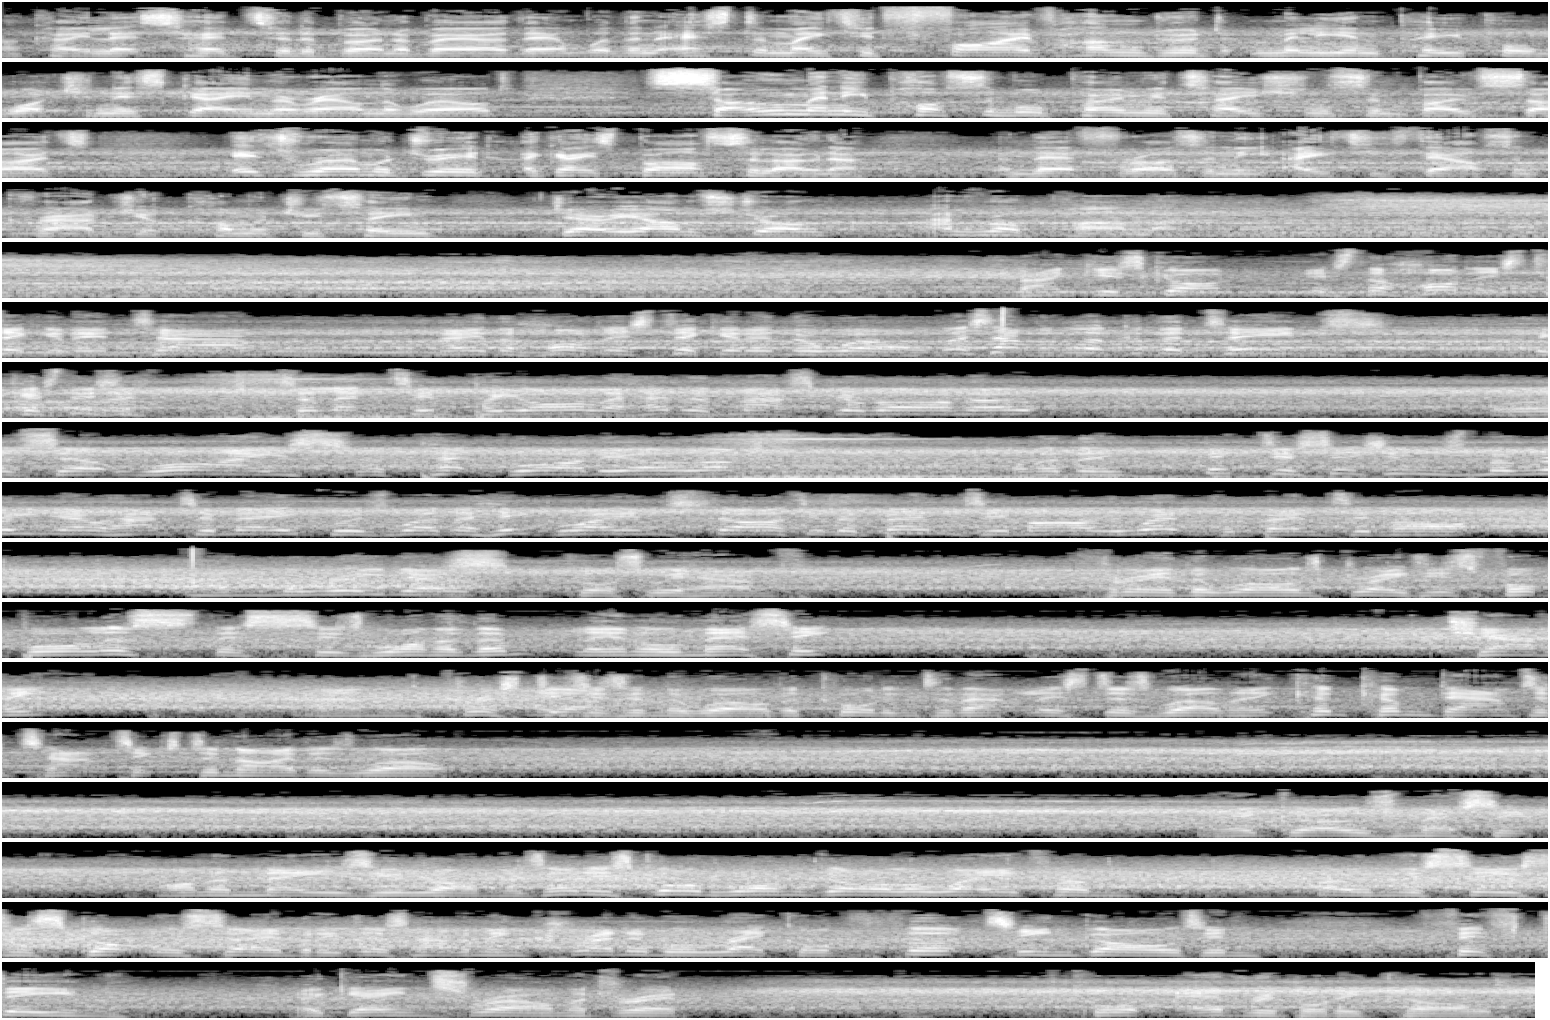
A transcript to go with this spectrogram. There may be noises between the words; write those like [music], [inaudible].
Okay, let's head to the Bernabeu then, with an estimated 500 million people watching this game around the world. So many possible permutations from both sides. It's Real Madrid against Barcelona, and there for us in the 80,000 crowd is your commentary team, Jerry Armstrong and Rob Palmer. Thank you, Scott. It's the hottest ticket in town, nay, the hottest ticket in the world. Let's have a look at the teams, because this is selecting Puyol ahead of Mascherano. Was uh, wise of Pep Guardiola. One of the big decisions Mourinho had to make was whether Higuain started or Benzema. He went for Benzema and Mourinho. Of course, we have three of the world's greatest footballers. This is one of them, Lionel Messi, Xavi, and Cristiano is in the world, according to that list as well. And it could come down to tactics tonight as well. Here goes Messi on a mazy run. He's only scored one goal away from home this season, as Scott was saying, but he does have an incredible record 13 goals in 15 against Real Madrid. Caught everybody cold.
